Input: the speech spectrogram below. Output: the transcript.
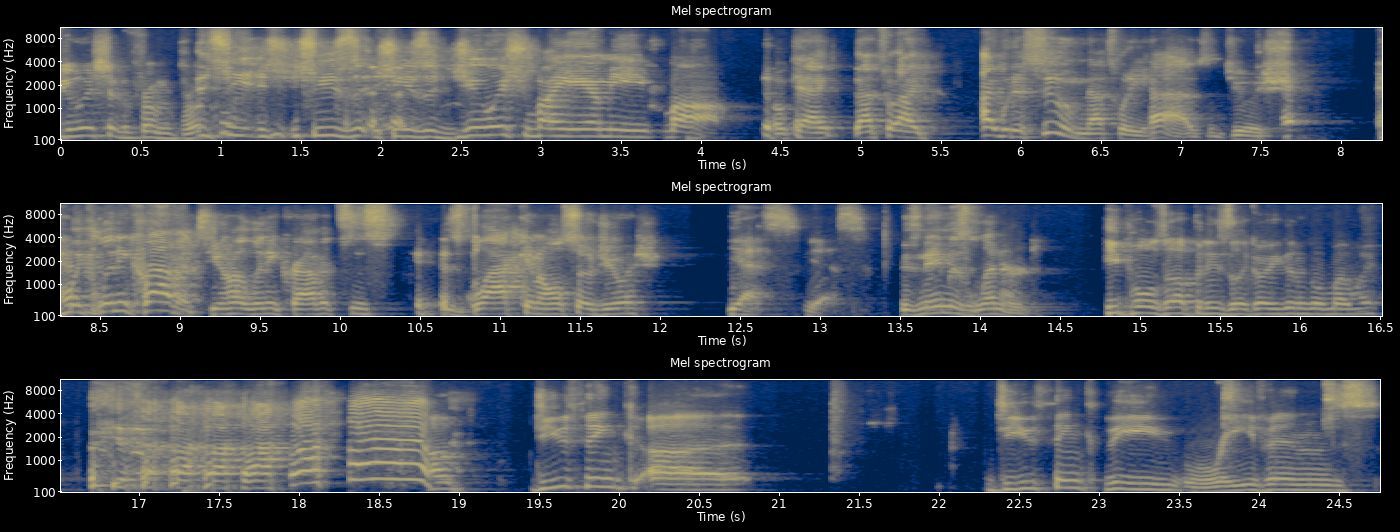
Jewish and from Brooklyn. She, she's she's a Jewish Miami mom. Okay, that's what I I would assume that's what he has a Jewish like Lenny Kravitz. You know how Lenny Kravitz is is black and also Jewish. Yes, yes. His name is Leonard. He pulls up and he's like, "Are you gonna go my way?" Um, do you think? Uh, do you think the Ravens?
